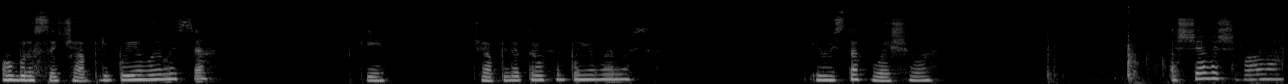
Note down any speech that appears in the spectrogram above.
обриси чаплі появилися. Такі чапля трохи появилася. І ось так вишила. А ще вишивала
